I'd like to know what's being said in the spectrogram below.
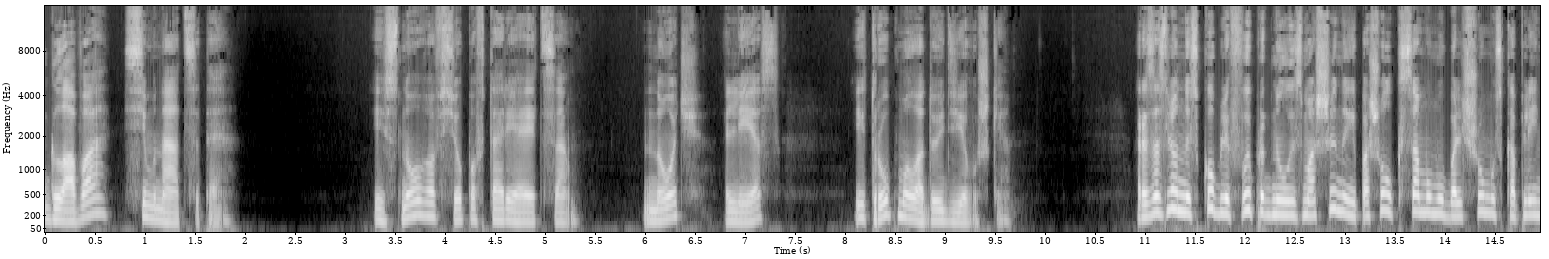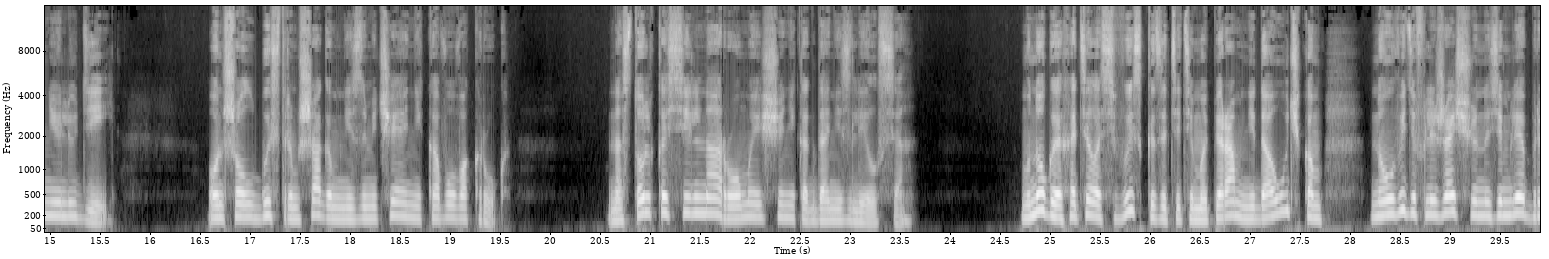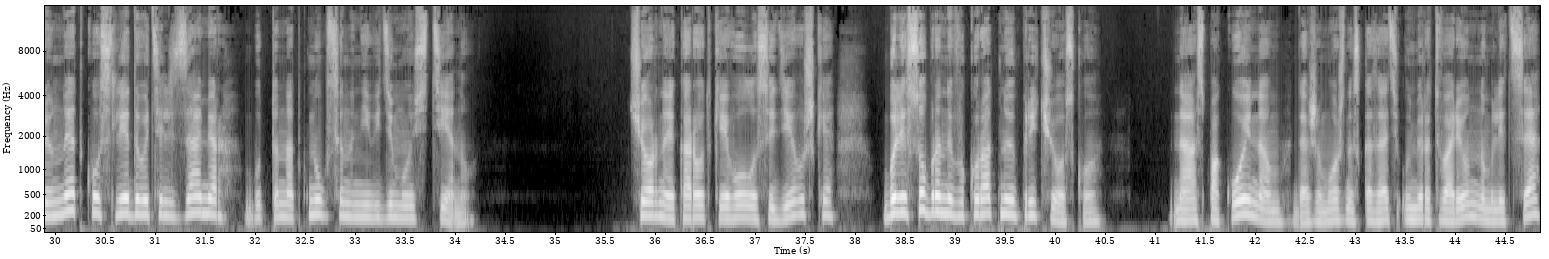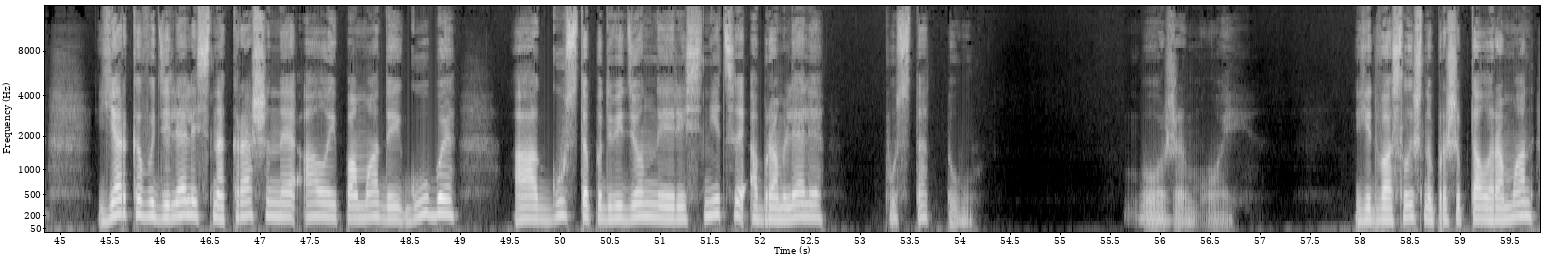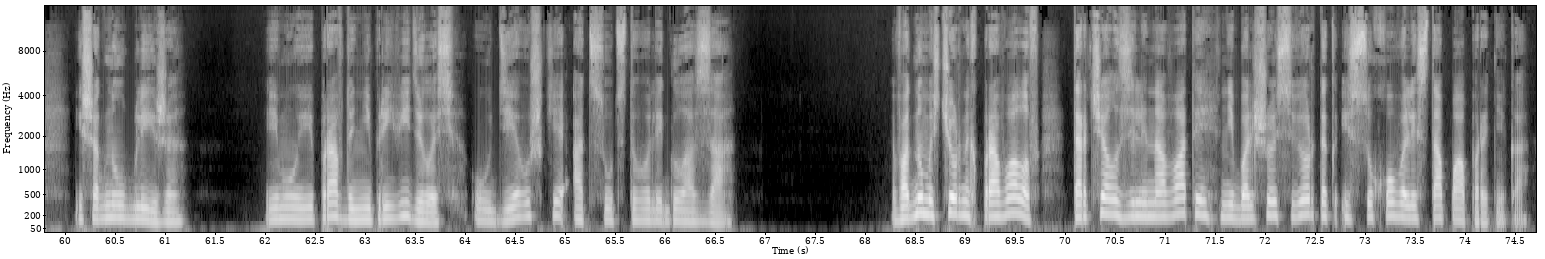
Глава 17 И снова все повторяется. Ночь, лес и труп молодой девушки. Разозленный Скоблев выпрыгнул из машины и пошел к самому большому скоплению людей. Он шел быстрым шагом, не замечая никого вокруг. Настолько сильно Рома еще никогда не злился. Многое хотелось высказать этим операм-недоучкам, но, увидев лежащую на земле брюнетку, следователь замер, будто наткнулся на невидимую стену. Черные короткие волосы девушки были собраны в аккуратную прическу. На спокойном, даже можно сказать, умиротворенном лице ярко выделялись накрашенные алой помадой губы, а густо подведенные ресницы обрамляли пустоту. Боже мой! Едва слышно прошептал Роман и шагнул ближе. Ему и правда не привиделось, у девушки отсутствовали глаза. В одном из черных провалов торчал зеленоватый небольшой сверток из сухого листа папоротника.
